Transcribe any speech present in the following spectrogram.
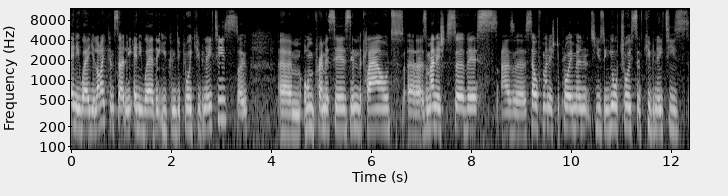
anywhere you like, and certainly anywhere that you can deploy Kubernetes. So um, on premises, in the cloud, uh, as a managed service, as a self-managed deployment, using your choice of Kubernetes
